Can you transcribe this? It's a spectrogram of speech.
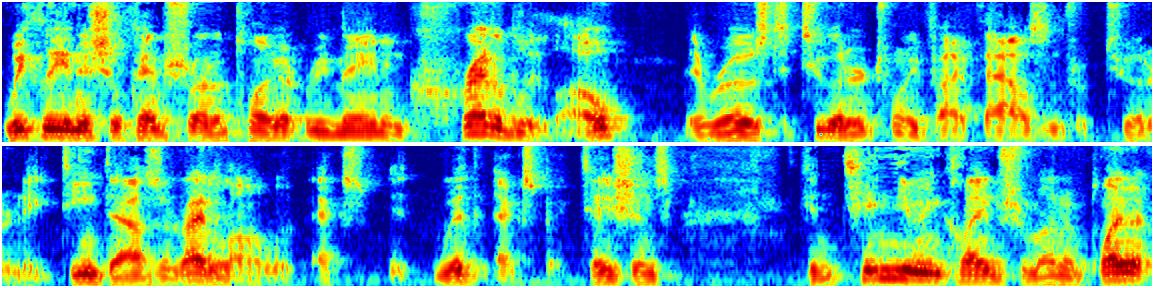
Weekly initial claims for unemployment remain incredibly low. They rose to 225,000 from 218,000, right along with, ex- with expectations. Continuing claims from unemployment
